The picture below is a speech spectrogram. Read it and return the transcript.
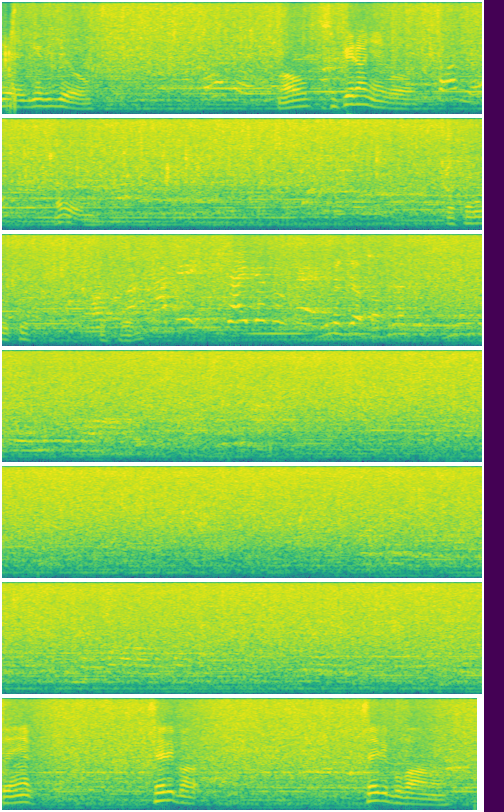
Ну, Я не видел. 어우 무슨 삐라냐 이거 꽈이요? 어이 그 데리고 치 그냥 제리 봐 Це відбувало. Ну.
